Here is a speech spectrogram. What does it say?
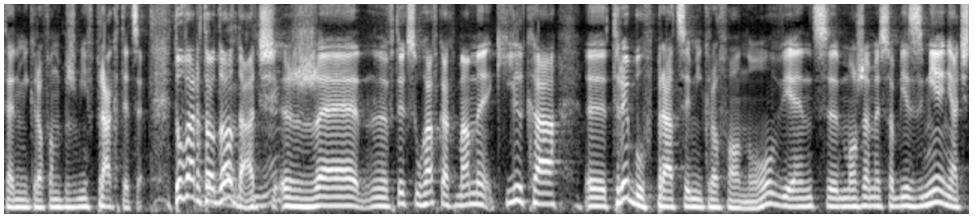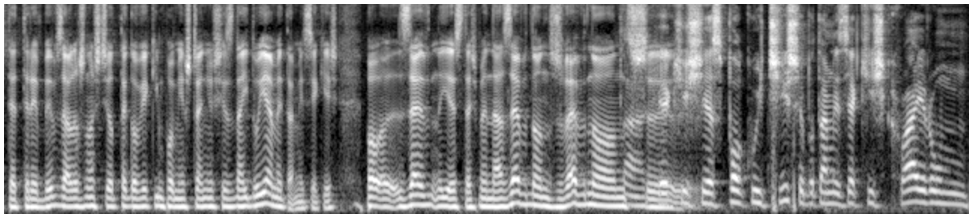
ten mikrofon brzmi w praktyce. Tu warto Dokładnie. dodać, że w tych słuchawkach mamy kilka e, trybów pracy mikrofonu, więc możemy sobie zmieniać te tryby w zależności od tego, w jakim pomieszczeniu się znajdujemy. Tam jest jakieś, jesteśmy na zewnątrz, wewnątrz. Tak, jakiś jest spokój ciszy, bo tam jest jakiś cry room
